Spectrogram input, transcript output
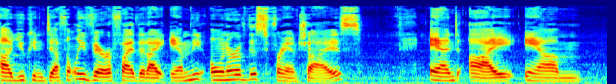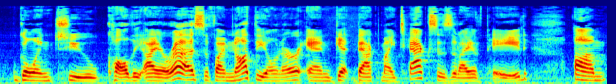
uh, you can definitely verify that I am the owner of this franchise and I am going to call the IRS if I'm not the owner and get back my taxes that I have paid. Um,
